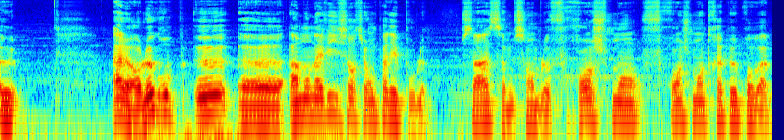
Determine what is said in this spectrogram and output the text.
E. Alors le groupe E, à mon avis ils sortiront pas des poules. Ça, ça me semble franchement, franchement très peu probable.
